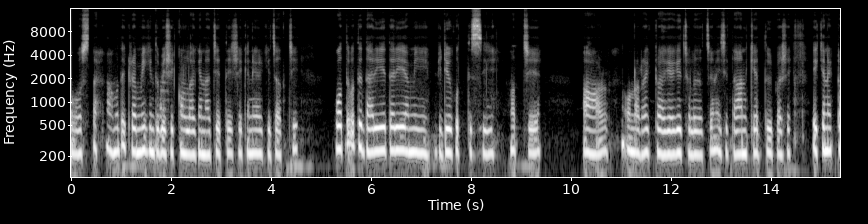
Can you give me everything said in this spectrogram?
অবস্থা? আমাদের গ্রামে কিন্তু বেশিক্ষণ লাগে না যেতে, সেখানে আর কি যাচ্ছি। পথে পথে দাঁড়িয়ে দাঁড়িয়ে আমি ভিডিও করতেছি হচ্ছে, আর ওনারা একটু আগে আগে চলে যাচ্ছেন। এই যে ধান ক্ষেত দুই পাশে, এখানে একটা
